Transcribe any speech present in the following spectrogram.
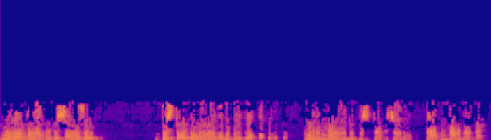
मुहूर्त मात्र के संग से दुस्तर्क मूल अविवेक अपहत हमारे मन में जो दुस्तर्क चल रहा था तर्क मन करता है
